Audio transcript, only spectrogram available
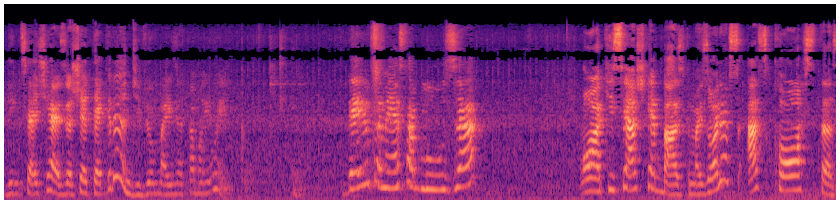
27 reais. Eu achei até grande, viu? Mas é tamanho M. Veio também essa blusa. Ó, aqui você acha que é básica, mas olha as, as costas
